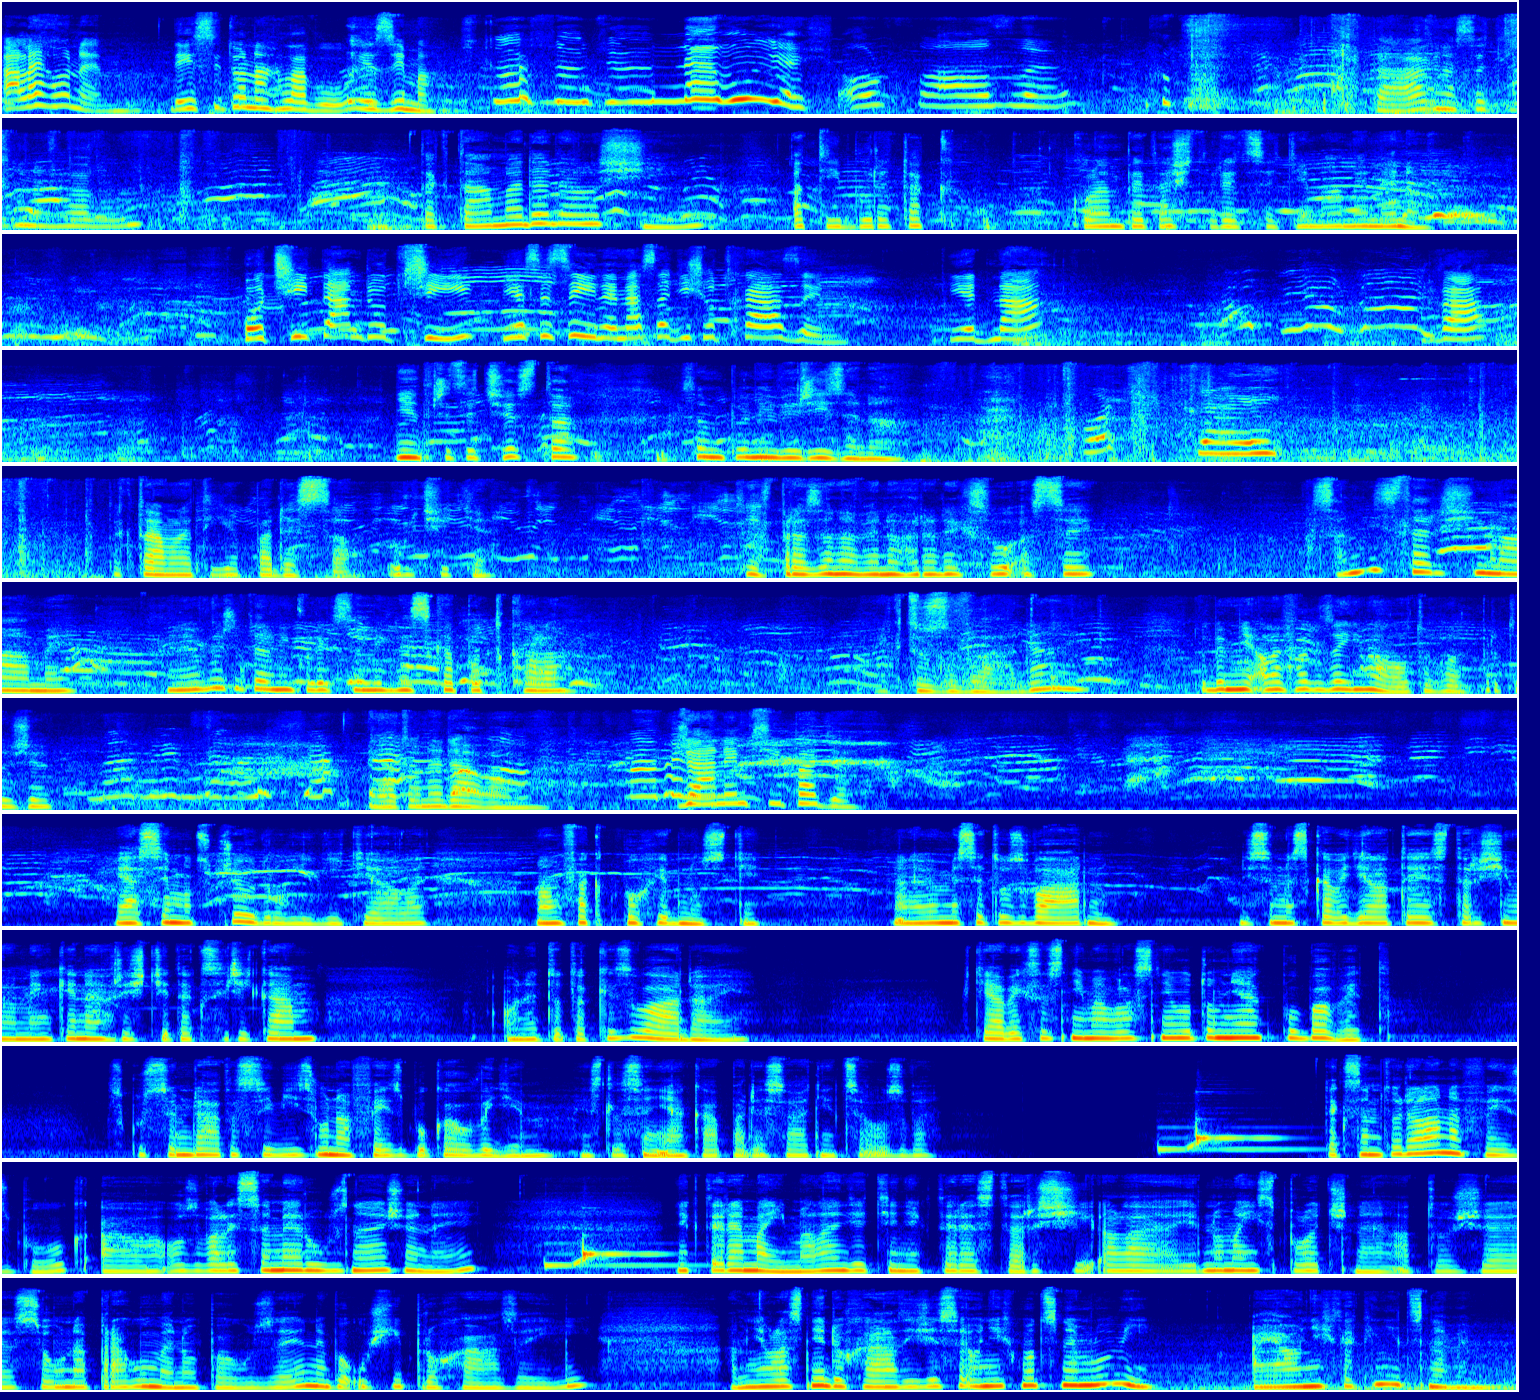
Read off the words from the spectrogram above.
Ale honem, dej si to na hlavu, je zima. To jsem si nebudeš odcházet. Tak, nasaď si na hlavu. Tak tamhle jde další a tý bude tak kolem 45, máme mino. Počítám do tří, jestli si ji nenasadíš, odcházím. Jedna. Dva. Mně 36 a jsem plně vyřízená. Počkej. Tak tamhle tý je 50, určitě. Ty v Praze na Vinohradech jsou asi samý starší mámy. Je neuvěřitelný, kolik jsem jich dneska potkala. Jak to zvládají? To by mě ale fakt zajímalo tohle, protože já to nedávám. V žádném případě. Já si moc přeju druhý dítě, ale mám fakt pochybnosti. Já nevím, jestli to zvládnu. Když jsem dneska viděla ty starší maminky na hřišti, tak si říkám, oni to taky zvládají. Chtěla bych se s nima vlastně o tom nějak pobavit. Zkusím dát asi výzvu na Facebook a uvidím, jestli se nějaká padesátnice ozve. Tak jsem to dala na Facebook a ozvaly se mi různé ženy. Některé mají malé děti, některé starší, ale jedno mají společné a to, že jsou na Prahu menopauzy nebo už jí procházejí. A mně vlastně dochází, že se o nich moc nemluví. A já o nich taky nic nevím.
